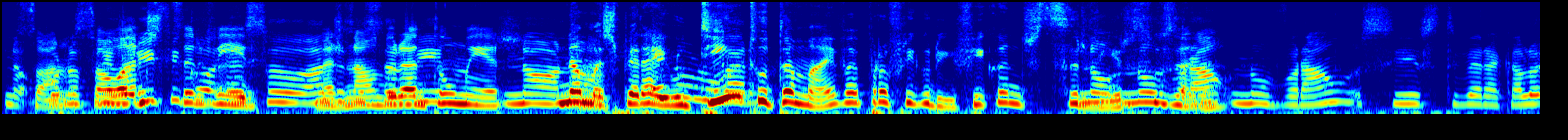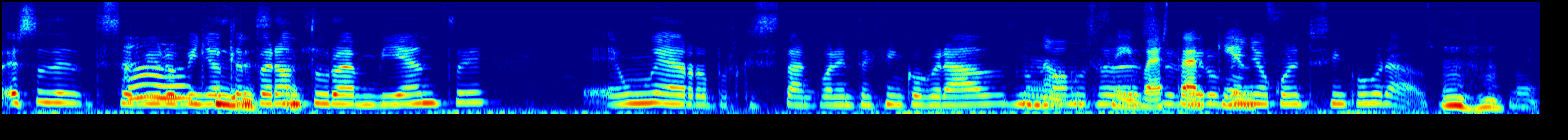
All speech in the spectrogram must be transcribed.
Não, só, só antes de servir, é só, mas não durante servir. um mês. Não, não, não mas espera aí, o tinto lugar... também vai para o frigorífico antes de servir, no, no verão, no verão, se estiver a calor, isso de servir ah, o vinho a temperatura ambiente é um erro, porque se está em 45 graus, não, não vamos sim, a servir o vinho a 45 graus. Uhum. Né?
